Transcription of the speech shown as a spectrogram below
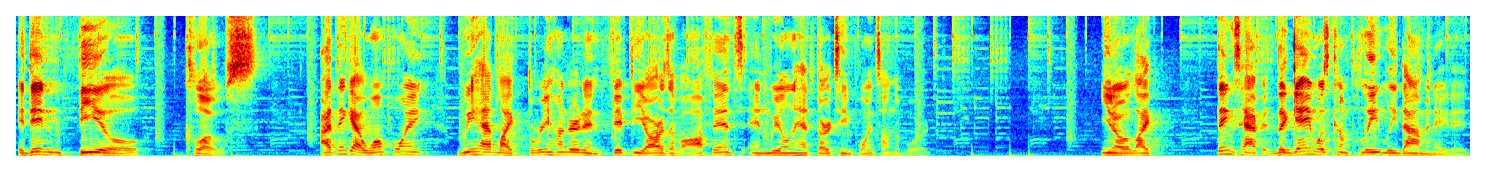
it didn't feel close. I think at one point we had like 350 yards of offense and we only had 13 points on the board. You know, like things happened. The game was completely dominated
